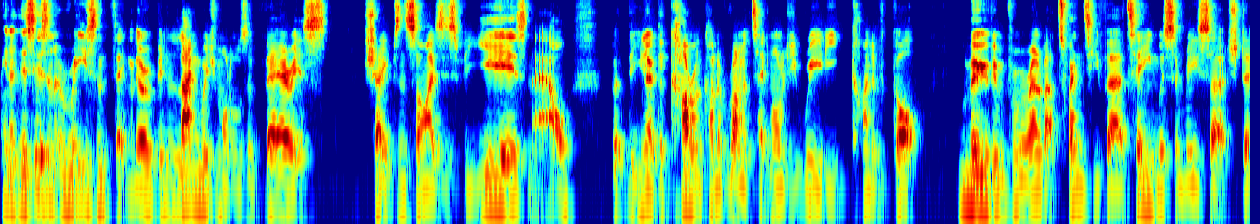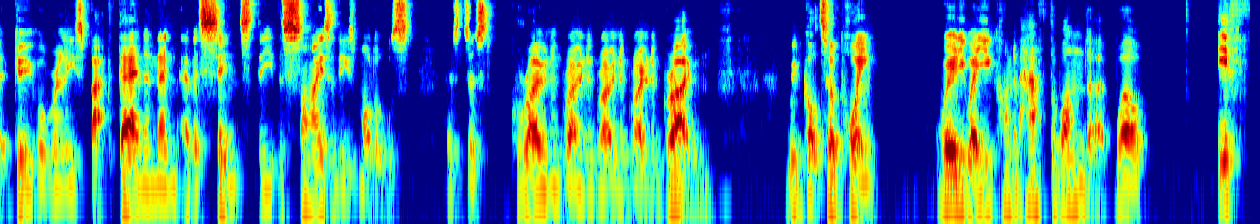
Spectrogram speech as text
you know, this isn't a recent thing. There have been language models of various shapes and sizes for years now but the, you know the current kind of run of technology really kind of got moving from around about 2013 with some research that Google released back then, and then ever since the the size of these models has just grown and grown and grown and grown and grown. We've got to a point really where you kind of have to wonder, well, if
